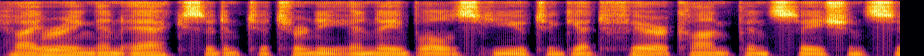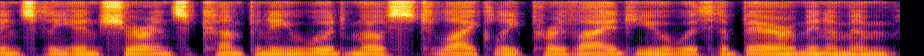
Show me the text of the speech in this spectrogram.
Hiring an accident attorney enables you to get fair compensation since the insurance company would most likely provide you with the bare minimum.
